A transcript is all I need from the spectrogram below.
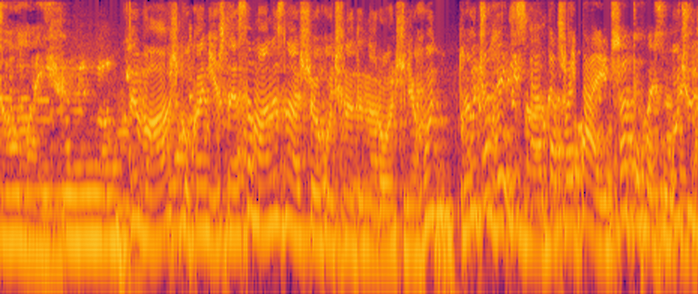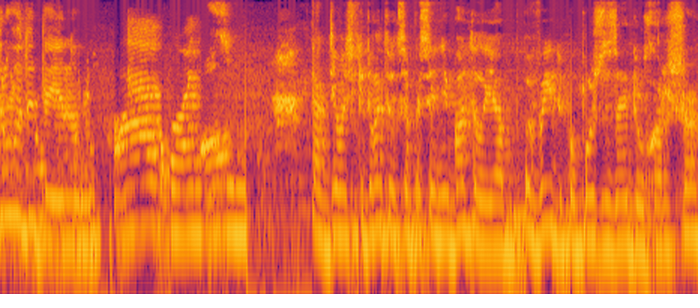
думай. Це важко, звісно. Я сама не знаю, що я хочу на день народження. Хоч, хочу Кажи, вийти дівчата заміж. питають, що ти хочеш на Хочу день другу дитину. Я хочу. Так, девочки, давайте це останній батл, я вийду, попозже зайду, хорошо?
